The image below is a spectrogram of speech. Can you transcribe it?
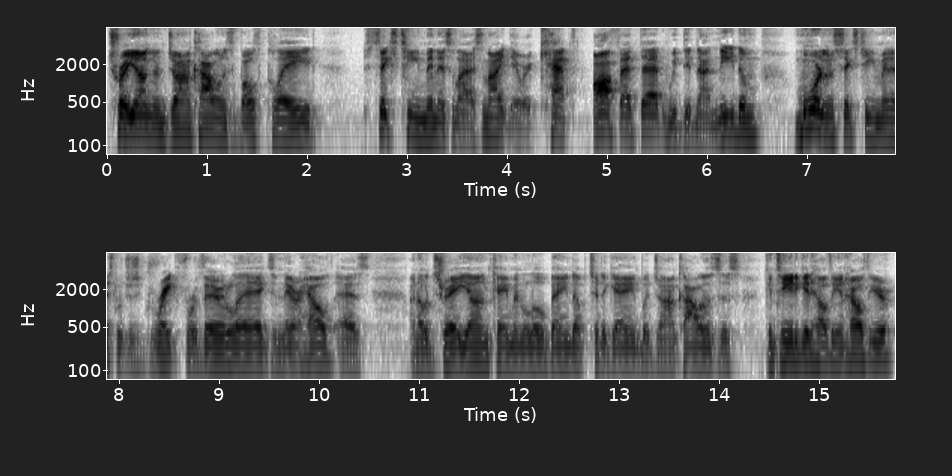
Trae Young and John Collins both played 16 minutes last night. They were capped off at that. We did not need them more than 16 minutes, which is great for their legs and their health as I know Trae Young came in a little banged up to the game, but John Collins is continuing to get healthy and healthier.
